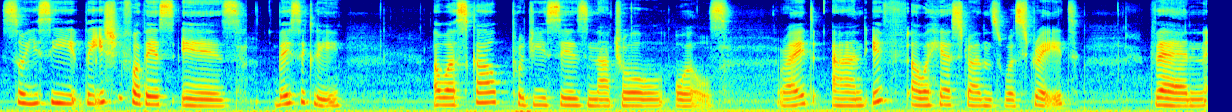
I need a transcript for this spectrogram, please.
So, you see, the issue for this is basically our scalp produces natural oils, right? And if our hair strands were straight, then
